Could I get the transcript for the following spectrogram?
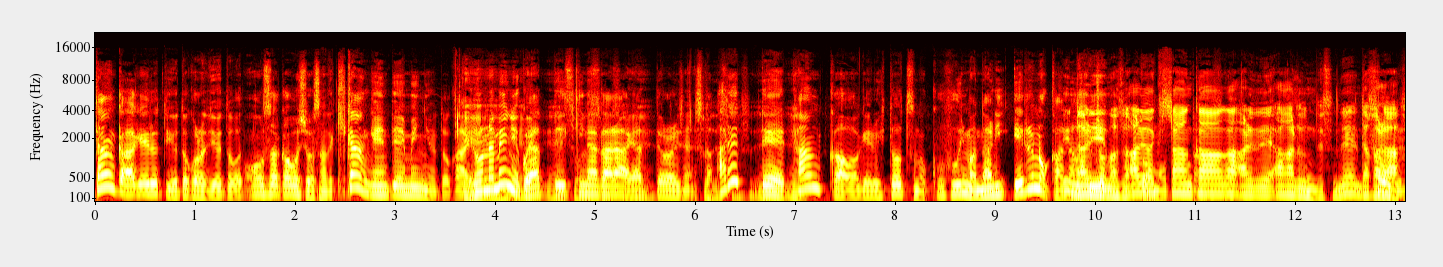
単価上げるっていうところで言うと大阪王将さんって期間限定メニューとかいろんなメニューこうやっていきながらやっておられるじゃないですか。あれって単価を上げる一つの工夫にもなり得るのかななり得ます。あれは単価があれで上がるんですね。だから、ね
